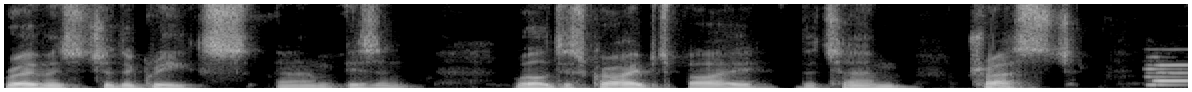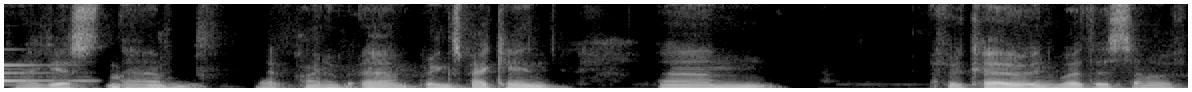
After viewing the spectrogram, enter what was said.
Romans to the Greeks um, isn't well described by the term trust. And I guess um, that kind of um, brings back in um, Foucault and whether some of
